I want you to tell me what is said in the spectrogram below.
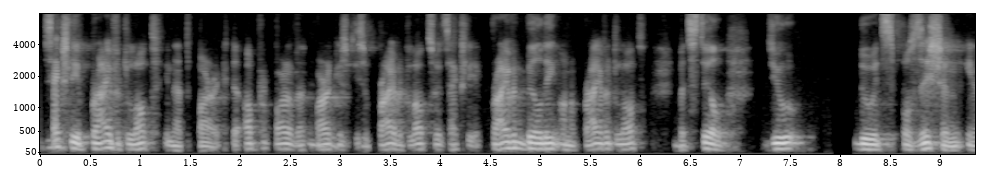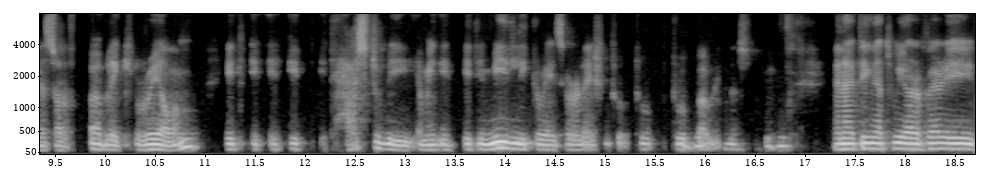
it's actually a private lot in that park. The upper part of that park is, is a private lot. So it's actually a private building on a private lot, but still due to its position in a sort of public realm, it, it, it, it, has to be, I mean, it, it immediately creates a relation to, to, to publicness. Mm-hmm. And I think that we are very,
